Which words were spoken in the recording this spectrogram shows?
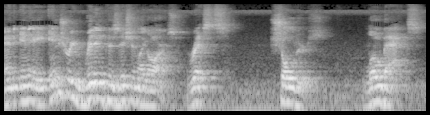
And in a injury-ridden position like ours, wrists, shoulders, low backs,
